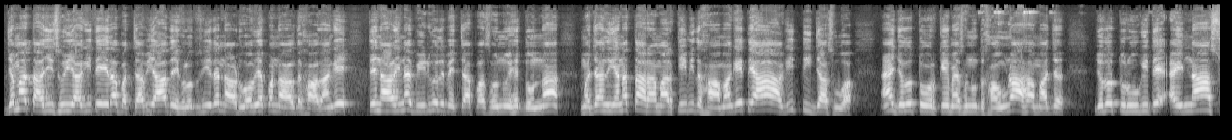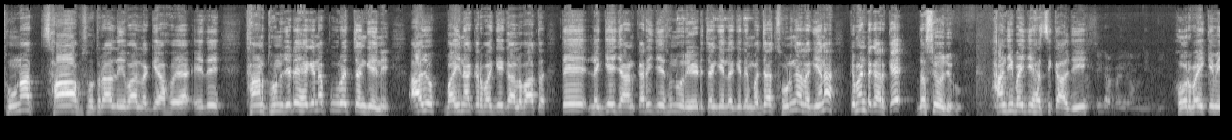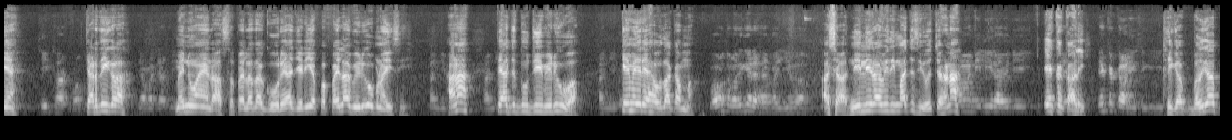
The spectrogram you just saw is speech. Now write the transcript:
ਜਮਾ ਤਾਜੀ ਸੂਈ ਆ ਗਈ ਤੇ ਇਹਦਾ ਬੱਚਾ ਵੀ ਆਹ ਦੇਖ ਲਓ ਤੁਸੀਂ, ਇਹਦਾ ਨਾੜੂਆ ਵੀ ਆਪਾਂ ਨਾਲ ਦਿਖਾ ਦਾਂਗੇ। ਤੇ ਨਾਲ ਹੀ ਨਾ ਵੀਡੀਓ ਦੇ ਵਿੱਚ ਆਪਾਂ ਤੁਹਾਨੂੰ ਇਹ ਦੋਨਾਂ ਮੱਝਾਂ ਦੀਆਂ ਨਾ ਧਾਰਾ ਮਾਰ ਕੇ ਵੀ ਦਿਖਾਵਾਂਗੇ ਤੇ ਆਹ ਆ ਗਈ ਤੀਜਾ ਸੂਆ। ਐ ਜਦੋਂ ਤੋੜ ਕੇ ਮੈਂ ਤੁਹਾਨੂੰ ਦਿਖਾਉਂ ਨਾ ਆਹ ਮੱਝ ਜਦੋਂ ਤੁਰੂਗੀ ਤੇ ਇੰਨਾ ਸੋਹਣਾ ਸਾਫ਼ ਸੁਥਰਾ ਲੇਵਾ ਲੱਗਿਆ ਹੋਇਆ ਇਹਦੇ ਥਣ ਥੁਣ ਜਿਹੜੇ ਹੈਗੇ ਨਾ ਪੂਰੇ ਚੰਗੇ ਨੇ। ਆਜੋ ਬਾਈ ਨਾਲ ਕਰਵਾਈਏ ਗੱਲਬਾਤ ਤੇ ਲੱਗੇ ਜਾਣਕਾਰੀ ਜੇ ਤੁਹਾਨੂੰ ਰੇਟ ਚੰਗੇ ਲੱਗੇ ਤੇ ਮੱਝਾਂ ਸੋਹਣੀਆਂ ਲੱਗੀਆਂ ਨਾ ਕਮੈਂਟ ਕਰਕੇ ਦੱਸਿਓ ਜਰੂਰ। ਹਾਂਜੀ ਬਾਈ ਜੀ ਸਤਿ ਸ਼੍ਰੀ ਅਕਾਲ ਜੀ। ਹੋਰ ਬਾਈ ਕਿਵੇਂ ਆ? ਠੀਕ ਚੜ੍ਹਦੀ ਕਲਾ? ਮੈਨੂੰ ਐਂ ਦੱਸ ਪਹਿਲਾਂ ਤਾਂ ਗੋਰਿਆ ਜਿਹੜੀ ਆਪਾਂ ਪਹਿਲਾਂ ਵੀਡੀਓ ਬਣਾਈ ਸੀ। ਹਨਾ? ਤੇ ਅੱਜ ਦੂਜੀ ਵੀਡੀਓ ਆ। ਕਿਵੇਂ ਰਿਹਾ ਉਹਦਾ ਕੰਮ? ਬਹੁਤ ਵਧੀਆ ਰਿਹਾ ਬਾਈ ਜੀ ਉਹਦਾ। ਅੱਛਾ ਨੀਲੀ ਰਾਵੀ ਦੀ ਮੱਝ ਸੀ ਉਹ ਚ ਹਨਾ? ਹਾਂ ਨੀਲੀ ਰਾਵੀ ਦੀ ਇੱਕ ਕਾਲੀ। ਇੱਕ ਕਾਲੀ ਸੀਗੀ ਜੀ। ਠੀਕ ਆ ਵਧੀਆ?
